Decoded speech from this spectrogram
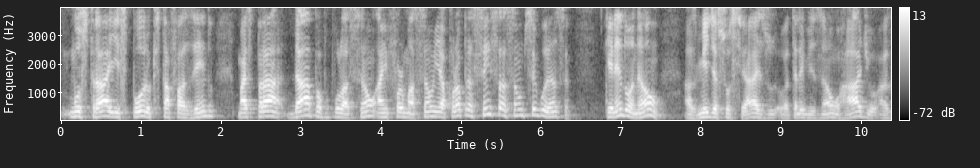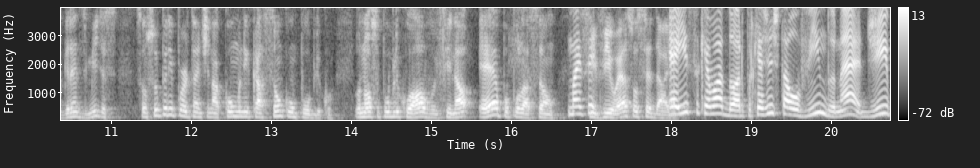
mostrar e expor o que está fazendo, mas para dar para a população a informação e a própria sensação de segurança. Querendo ou não, as mídias sociais, a televisão, o rádio, as grandes mídias são super importantes na comunicação com o público. O nosso público-alvo final é a população Mas é- civil, é a sociedade. É isso que eu adoro, porque a gente está ouvindo, né, de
